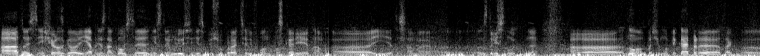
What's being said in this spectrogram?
А, то есть, еще раз говорю, я при знакомстве не стремлюсь и не спешу брать телефон поскорее там э, и это самое э, сдреснуть, да. А, но почему пикаперы так э,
